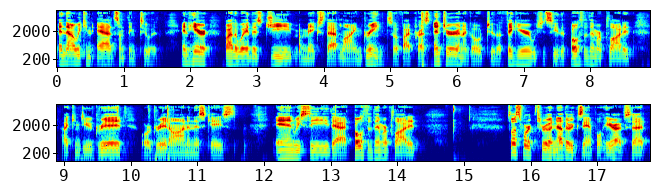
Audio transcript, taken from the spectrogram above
and now we can add something to it. And here, by the way, this G makes that line green. So if I press enter and I go to the figure, we should see that both of them are plotted. I can do grid or grid on in this case. And we see that both of them are plotted. So let's work through another example here. I've set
